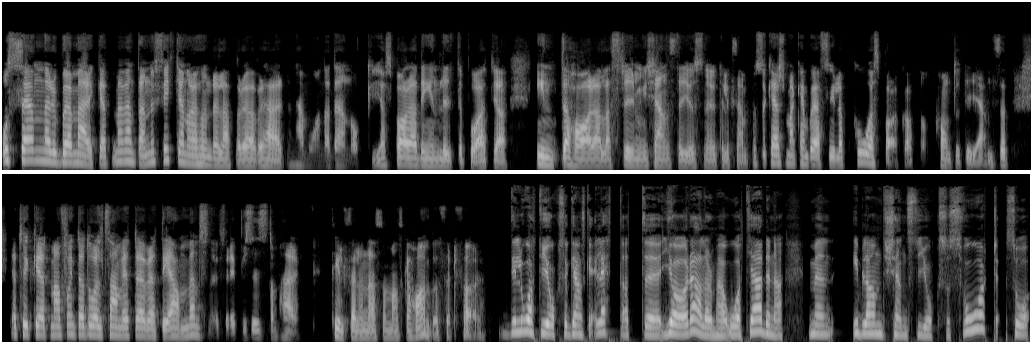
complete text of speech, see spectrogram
Och sen när du börjar märka att men vänta, nu fick jag några hundralappar över här den här månaden och jag sparade in lite på att jag inte har alla streamingtjänster just nu till exempel, så kanske man kan börja fylla på sparkontot igen. Så jag tycker att man får inte ha dåligt samvete över att det används nu, för det är precis de här tillfällena som man ska ha en buffert för. Det låter ju också ganska lätt att eh, göra alla de här åtgärderna, men ibland känns det ju också svårt. Så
